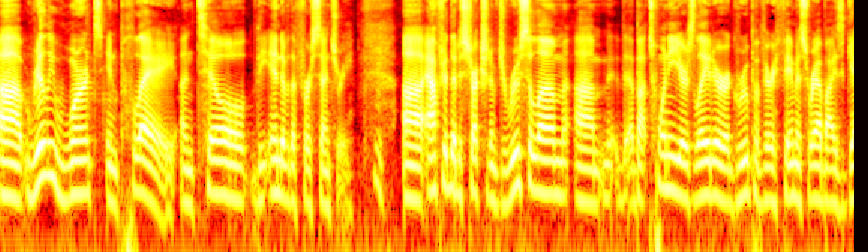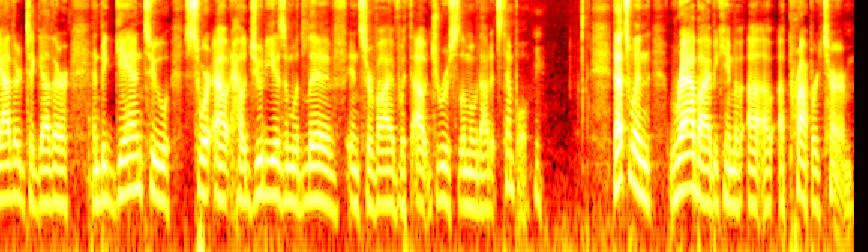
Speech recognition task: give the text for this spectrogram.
uh, really weren't in play until the end of the first century. Uh, after the destruction of Jerusalem, um, about 20 years later, a group of very famous rabbis gathered together and began to sort out how Judaism would live and survive without Jerusalem and without its temple. That's when rabbi became a, a, a proper term.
